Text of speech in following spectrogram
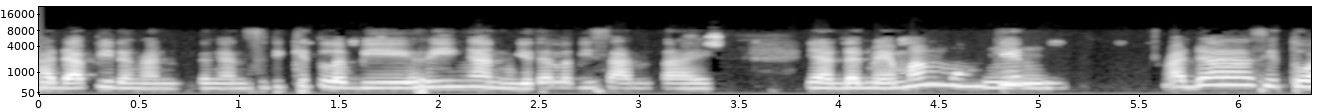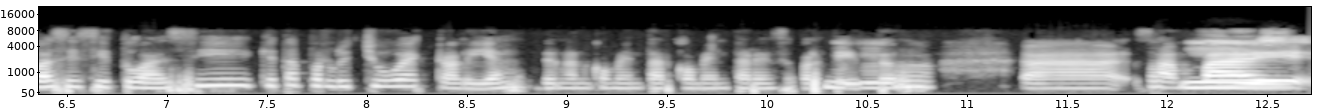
dihadapi dengan dengan sedikit lebih ringan gitu, lebih santai. Ya, dan memang mungkin Mm-mm. ada situasi-situasi kita perlu cuek kali ya dengan komentar-komentar yang seperti itu. Mm-mm. Nah, Iya. sampai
